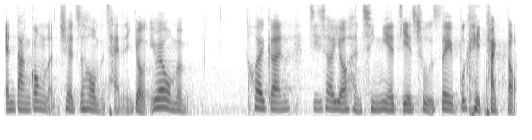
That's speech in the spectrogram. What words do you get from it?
N 档供冷却之后，我们才能用，因为我们会跟机车有很亲密的接触，所以不可以烫到。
